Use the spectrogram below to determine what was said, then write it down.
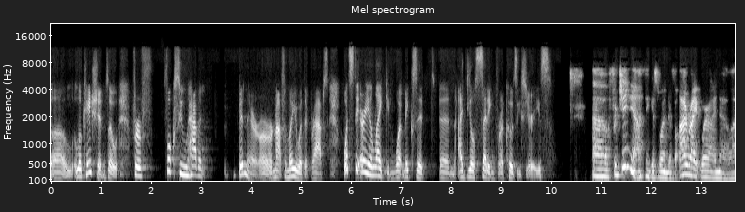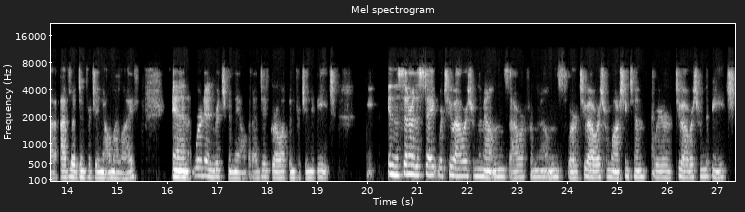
uh, location. So for folks who haven't been there or are not familiar with it, perhaps, what's the area like, and what makes it an ideal setting for a cozy series? Uh, Virginia, I think, is wonderful. I write where I know. I, I've lived in Virginia all my life, and we're in Richmond now, but I did grow up in Virginia Beach in the center of the state. We're two hours from the mountains, hour from the mountains. We're two hours from Washington. We're two hours from the beach.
